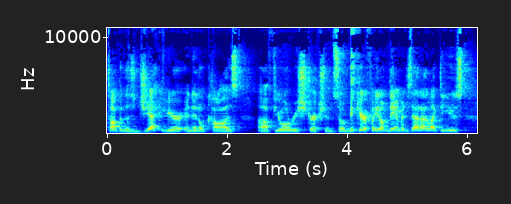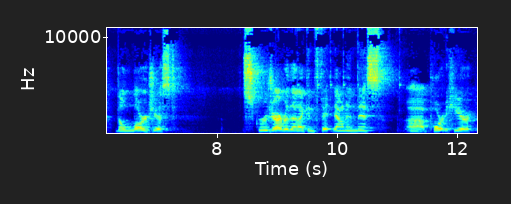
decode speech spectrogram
top of this jet here and it'll cause uh, fuel restriction. So be careful you don't damage that. I like to use the largest screwdriver that I can fit down in this uh, port here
